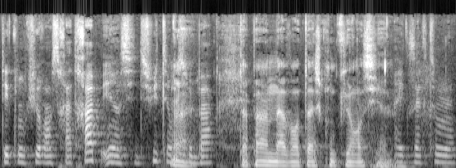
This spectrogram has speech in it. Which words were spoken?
tes concurrents se rattrapent et ainsi de suite et on se bat. T'as pas un avantage concurrentiel. Exactement.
